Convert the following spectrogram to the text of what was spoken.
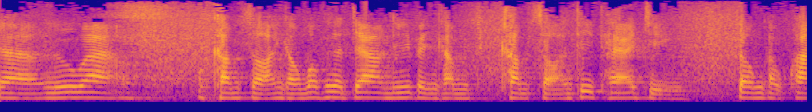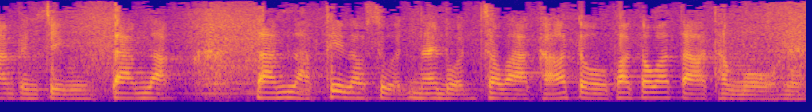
จะรู้ว่าคำสอนของพระพุทธเจ้านี้เป็นคำคำสอนที่แท้จริง ตรงกับความเป็นจริง ตามหลัก ตามหลักที่เราสวดในบทสวากขาโตภควตาธรรมโมเนี่ย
